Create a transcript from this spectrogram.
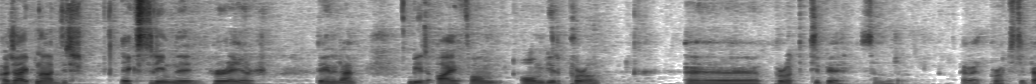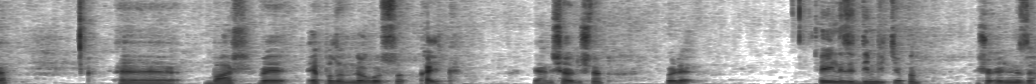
acayip nadir extremely rare denilen bir iPhone 11 Pro e, prototipi sanırım. Evet prototipi e, var ve Apple'ın logosu kayık. Yani şöyle düşünün. Böyle elinizi dimdik yapın. Şöyle elinizi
